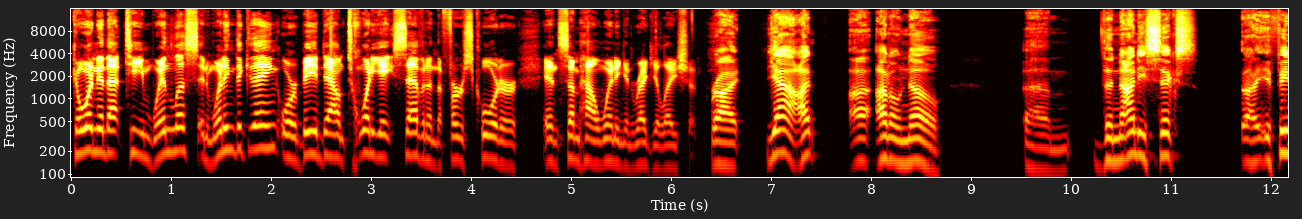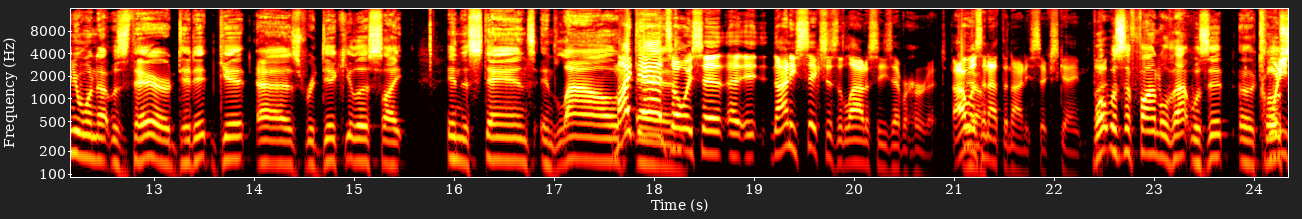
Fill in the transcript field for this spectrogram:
Going to that team winless and winning the thing or being down 28-7 in the first quarter and somehow winning in regulation. Right. Yeah, I I, I don't know. Um, the 96 uh, if anyone that was there, did it get as ridiculous like in the stands and loud? My dad's and- always said uh, it, 96 is the loudest he's ever heard it. I wasn't at the 96 game. What was the final? That was it. A close game.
